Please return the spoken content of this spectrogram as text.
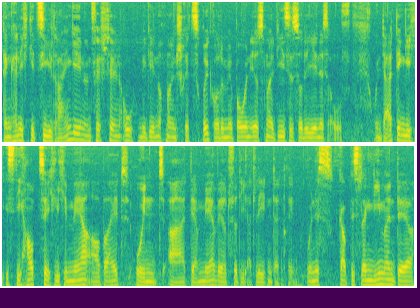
Dann kann ich gezielt reingehen und feststellen, oh, wir gehen noch mal einen Schritt zurück oder wir bauen erstmal dieses oder jenes auf. Und da denke ich, ist die hauptsächliche Mehrarbeit und äh, der Mehrwert für die Athleten dann drin. Und es gab bislang niemand, der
